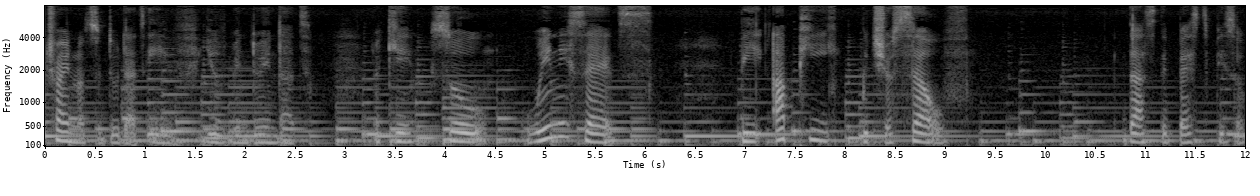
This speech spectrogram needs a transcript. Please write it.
try not to do that if you've been doing that. Okay so winnie says be happy with yourself that's the best piece of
